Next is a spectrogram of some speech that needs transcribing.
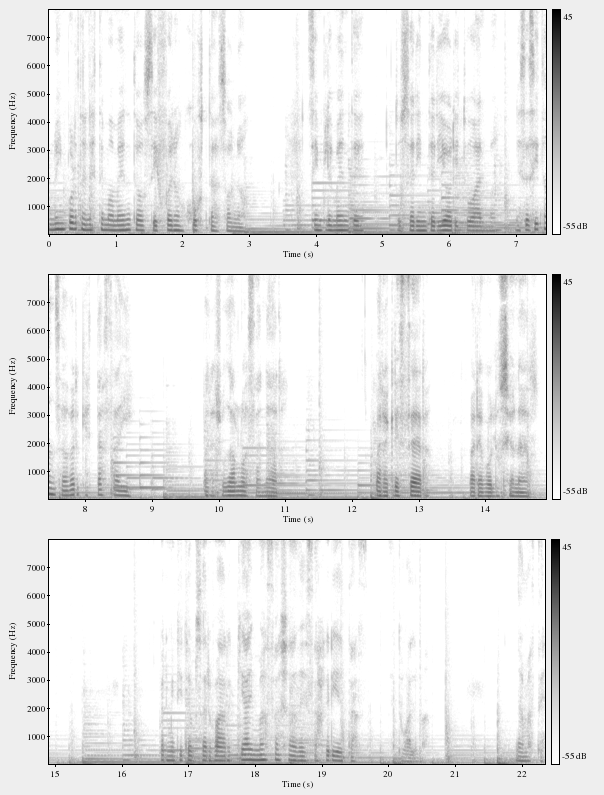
No importa en este momento si fueron justas o no, simplemente tu ser interior y tu alma necesitan saber que estás ahí para ayudarlo a sanar, para crecer, para evolucionar. Permitite observar qué hay más allá de esas grietas de tu alma. Namaste.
